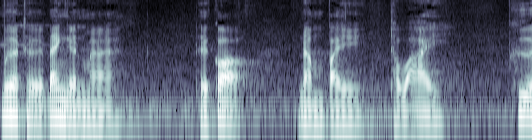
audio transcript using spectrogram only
เมื่อเธอได้เงินมา เธอก็นำไปถวาย เพื่อ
